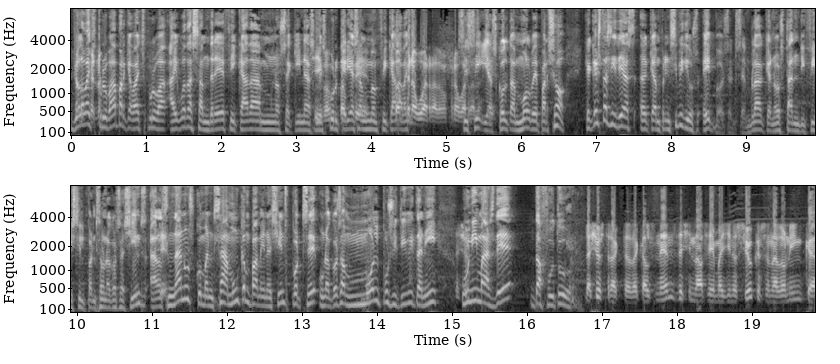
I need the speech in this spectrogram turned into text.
Jo la vaig provar perquè vaig provar aigua de cendrer ficada amb no sé quines Sí, més porqueries fer- amb ficada. vam fer una guarrada, vam fer una Sí, sí, i escolta, molt bé, per això, que aquestes idees eh, que en principi dius, ei, doncs em sembla que no és tan difícil pensar una cosa així, els Sí. nanos començar amb un campament així pot ser una cosa molt positiva i tenir Això. un I más D de futur. D'això es tracta, de que els nens deixin de la seva imaginació, que se n'adonin que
